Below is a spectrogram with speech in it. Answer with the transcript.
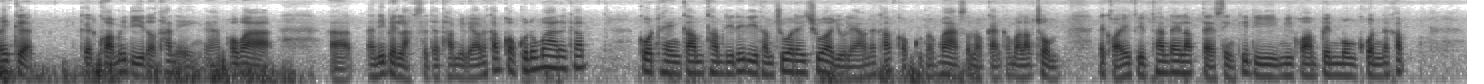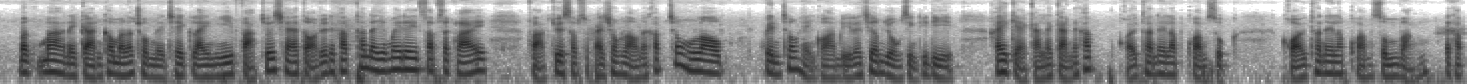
ไม่เกิดเกิดความไม่ดีต่อท่านเองนะครับเพราะว่าอ่าอันนี้เป็นหลักสัจธรรมอยู่แล้วนะครับ ขอบคุณมากนะครับ กฎแห่งกรรมทำดีได้ดีทำชั่วได้ชั่วอยู่แล้วนะครับ ขอบคุณมากๆสำหรับการเข้ามารับชม และขอให้ทุกท่านได้รับแต่สิ่งที่ดีมีความเป็นมงคลนะครับมากๆในการเข้ามารับชมในเช็คไลน์นี้ฝากช่วยแชร์ต่อด้วยนะครับ ท่านใดยังไม่ได้ Subscribe ฝากช่วย Subscribe ช่องเรานะครับ ช่องของเราเป็นช่องแห่งความดีและเชื่อมโยงสิ่งที่ดี ให้แก่กันและกันนะครับ ขอให้ท่านได้รับความสุข ขอให้ท่านได้รับความสมหวังนะครับ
